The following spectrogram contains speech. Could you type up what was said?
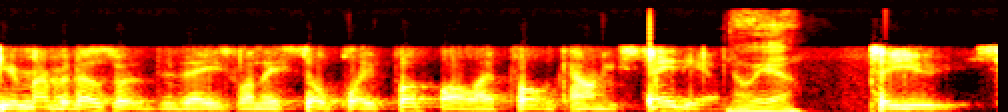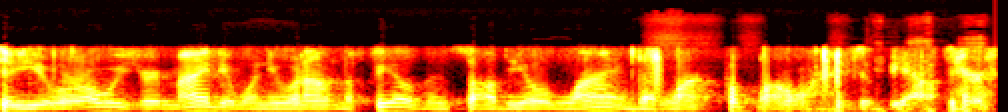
you remember those were the days when they still played football at Fulton County Stadium. Oh yeah. So you so you were always reminded when you went out in the field and saw the old line, the football lines would be out there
